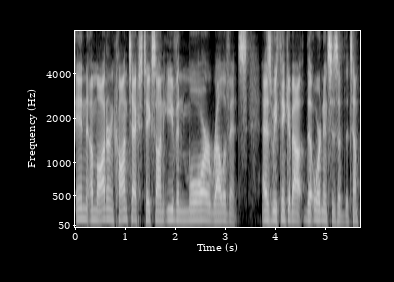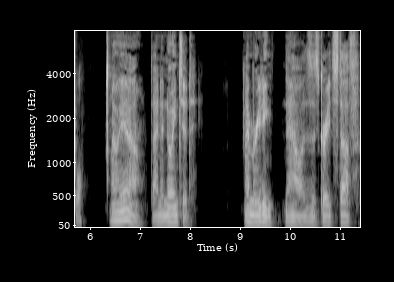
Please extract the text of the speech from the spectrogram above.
in a modern context takes on even more relevance as we think about the ordinances of the temple. Oh, yeah. Thine anointed. I'm reading now. This is great stuff.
